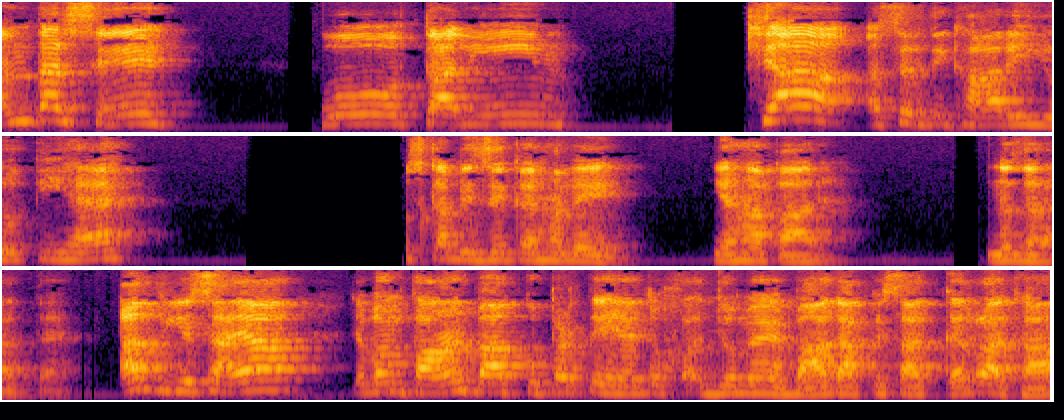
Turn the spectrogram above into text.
अंदर से वो तालीम क्या असर दिखा रही होती है, उसका भी ज़िक्र हमें यहाँ पर नज़र आता है। अब ये साया जब हम पाँच बाप को पढ़ते हैं तो जो मैं बात आपके साथ कर रहा था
